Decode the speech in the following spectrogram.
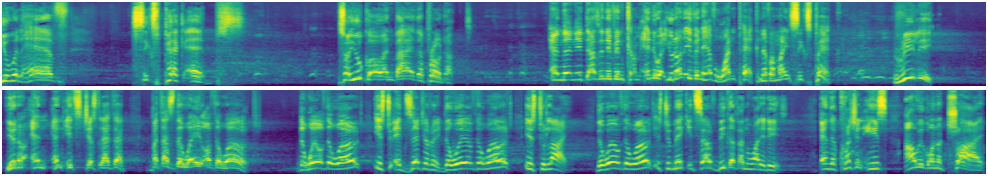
You will have six pack abs. So you go and buy the product. And then it doesn't even come anywhere. You don't even have one pack, never mind six pack. Really? You know, and, and it's just like that. But that's the way of the world. The way of the world is to exaggerate. The way of the world is to lie. The way of the world is to make itself bigger than what it is. And the question is, are we going to try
